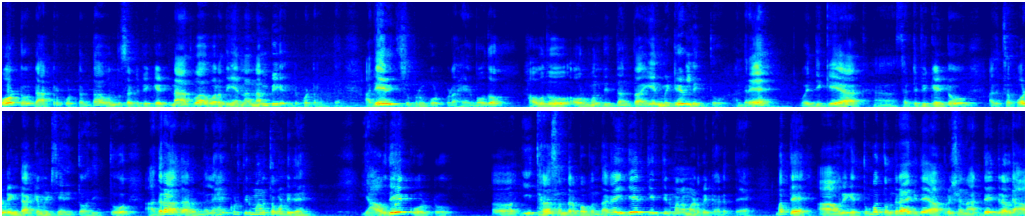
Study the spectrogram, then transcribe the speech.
court doctor ಕೊಟ್ಟಂಥ ಒಂದು ಸರ್ಟಿಫಿಕೇಟ್ನ ಅಥವಾ ವರದಿಯನ್ನು ನಂಬಿ ಕೊಟ್ಟಿರುತ್ತೆ. ಅದೇ ರೀತಿ ಸುಪ್ರೀಂ ಕೋರ್ಟ್ ಕೂಡ ಹೇಳ್ಬೋದು. ಹೌದು, ಅವ್ರ ಮುಂದಿದ್ದಂಥ ಏನು ಮೆಟೀರಿಯಲ್ ಇತ್ತು? ಅಂದರೆ ವೈದ್ಯಕೀಯ ಸರ್ಟಿಫಿಕೇಟು ಅದಕ್ಕೆ ಸಪೋರ್ಟಿಂಗ್ ಡಾಕ್ಯುಮೆಂಟ್ಸ್ ಏನಿತ್ತು ಅದಿತ್ತು. ಅದರ ಆಧಾರದ ಮೇಲೆ ಹೈಕೋರ್ಟ್ ತೀರ್ಮಾನ ತಗೊಂಡಿದೆ. ಯಾವುದೇ ಕೋರ್ಟು ಈ ಥರ ಸಂದರ್ಭ ಬಂದಾಗ ಇದೇ ರೀತಿ ತೀರ್ಮಾನ ಮಾಡಬೇಕಾಗತ್ತೆ. ಮತ್ತು ಅವರಿಗೆ ತುಂಬ ತೊಂದರೆ ಆಗಿದೆ, ಆಪ್ರೇಷನ್ ಆಗದೇ ಇದ್ದರೆ ಅವ್ರಿಗೆ ಆ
